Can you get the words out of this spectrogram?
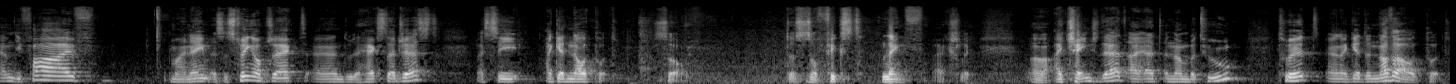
MD5, my name is a string object, and do the hex digest, I see I get an output. So this is a fixed length, actually. Uh, I change that, I add a number 2, to it and I get another output,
